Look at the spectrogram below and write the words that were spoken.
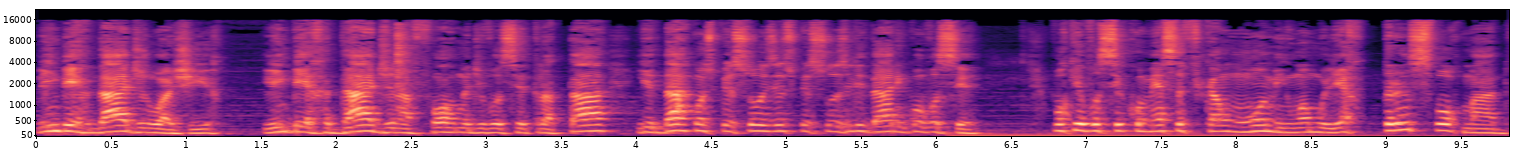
liberdade no agir, liberdade na forma de você tratar, lidar com as pessoas e as pessoas lidarem com você. Porque você começa a ficar um homem, uma mulher transformado,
